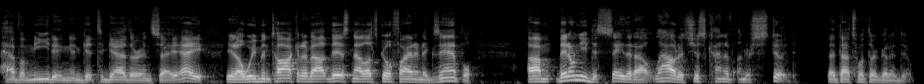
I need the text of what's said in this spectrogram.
have a meeting and get together and say, hey, you know, we've been talking about this, now let's go find an example. Um, they don't need to say that out loud, it's just kind of understood that that's what they're going to do.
